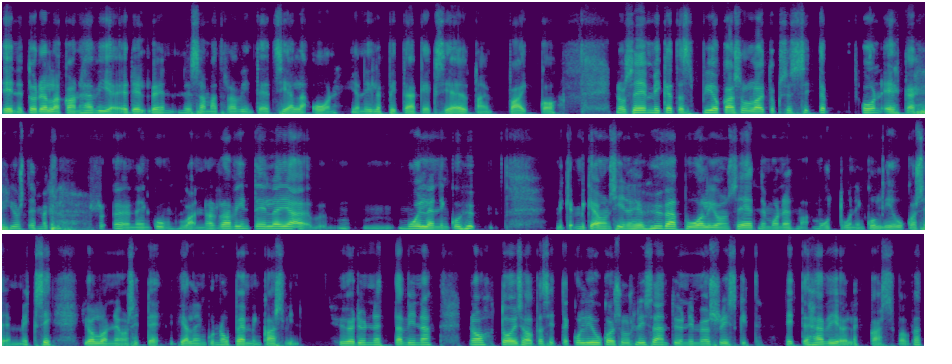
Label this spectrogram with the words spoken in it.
ei ne todellakaan häviä edelleen, ne samat ravinteet siellä on ja niille pitää keksiä jotain paikkaa. No se, mikä tässä biokaasulaitoksessa sitten on ehkä just esimerkiksi niin kuin lannan ravinteille ja muille, niin kuin mikä, on siinä hyvä puoli on se, että ne monet muuttuu niin kuin liukosemmiksi, jolloin ne on sitten vielä niin kuin nopeammin kasvin hyödynnettävinä. No toisaalta sitten kun liukoisuus lisääntyy, niin myös riskit niiden häviöille kasvavat.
